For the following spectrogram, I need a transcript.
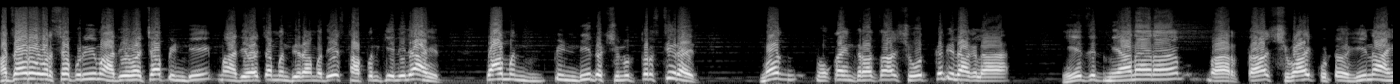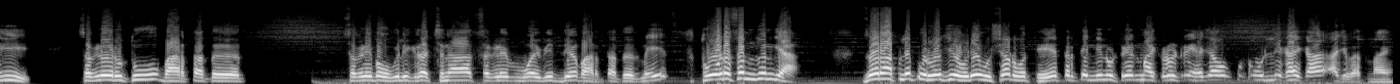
हजारो वर्षापूर्वी महादेवाच्या पिंडी महादेवाच्या मंदिरामध्ये स्थापन केलेल्या आहेत. त्या मन पिंडी दक्षिणोत्तर स्थिर आहेत. मग ओका यंत्राचा शोध कधी लागला? हे जे ज्ञान आहे ना भारताशिवाय कुठंही नाही. सगळे ऋतू भारतातच. सगळे भौगोलिक रचना सगळे वैविध्य भारतातच. म्हणजे थोडं समजून घ्या. जर आपले पूर्वज एवढे हुशार होते तर त्यांनी न्यूट्रियन मायक्रोन्युट्रियन ह्याच्यावर कुठं उल्लेख आहे का? अजिबात नाही.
